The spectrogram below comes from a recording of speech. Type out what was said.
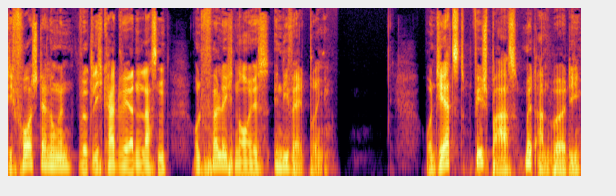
Die Vorstellungen Wirklichkeit werden lassen und völlig Neues in die Welt bringen. Und jetzt viel Spaß mit Unworthy.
